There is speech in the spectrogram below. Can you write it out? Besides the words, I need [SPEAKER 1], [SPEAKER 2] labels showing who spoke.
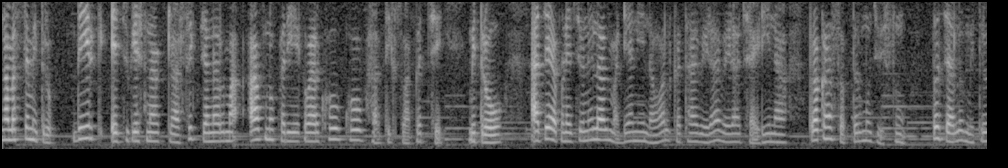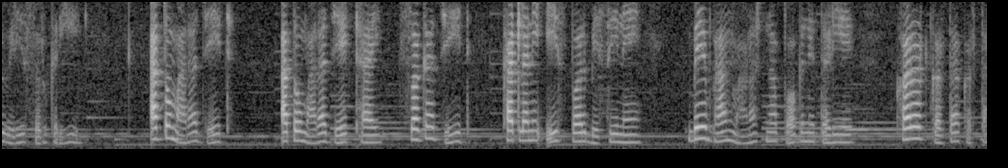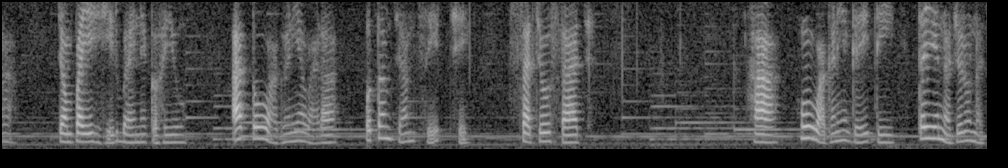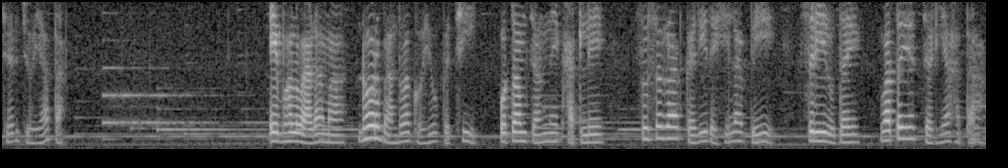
[SPEAKER 1] નમસ્તે મિત્રો. દીર્ઘ educational classic ચેનલમાં આપનું ફરી એકવાર ખૂબ ખૂબ હાર્દિક સ્વાગત છે. મિત્રો, આજે આપણે ચુનીલાલ મડિયાની નવલકથા વેળા વેળા છાયડીના પ્રકરણ સત્તરમું જોઈશું. તો ચાલો મિત્રો વીડિયો શરૂ કરીએ. આ તો મારા જેઠ. આ તો મારા જેઠ થાય, સગા જેઠ. ખાટલાની ઈસ પર બેસીને બે ભાન માણસના પગને તળિયે ખરટ કરતા કરતા ચંપાએ હીરબાઈને કહ્યું આ તો વાઘણિયાવાળા ઉત્તમચંદ શેઠ છે. સાચો સાચ. હા, હું વાઘણીએ ગઈ હતી તો એ નજરો નજર જોયા હતા એ ભલવાડામાં ઢોર બાંધવા ગયો પછી ઉત્તમચંદને ખાટલે સુસરા કરી રહેલા બે શ્રી હૃદય વાતોએ ચડ્યા હતા.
